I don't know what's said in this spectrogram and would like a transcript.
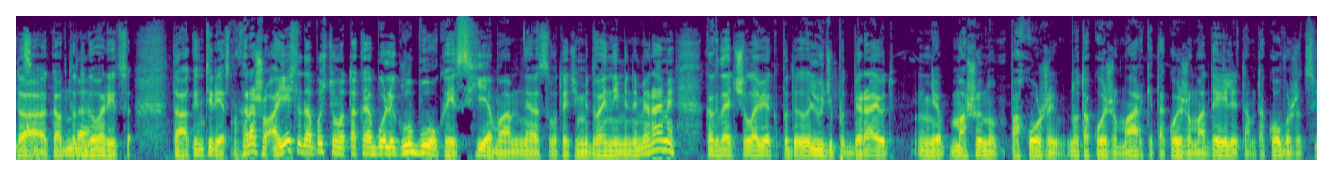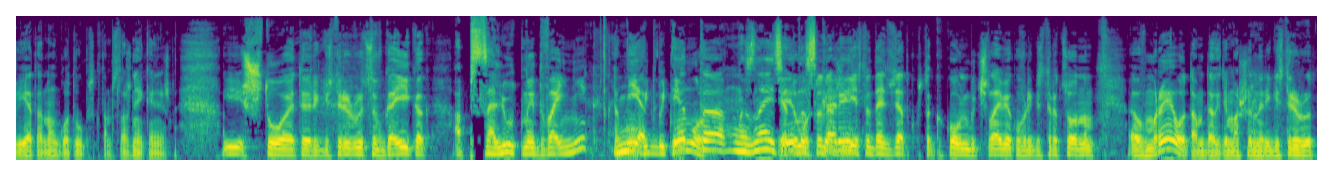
Да, как-то да. договориться. Так, интересно. Хорошо. А если, допустим, вот такая более глубокая схема э, с вот этими двойными номерами, когда человек, люди подбирают машину похожей, ну, такой же марки, такой же модели, там, такого же цвета, ну, год выпуска там сложнее, конечно. И что, это регистрируется в ГАИ как абсолютный двойник? Такого Нет, быть не это, может. знаете, Я это думаю, что скорее... даже если дать взятку какому-нибудь человеку в регистрационном, э, в МРЭО, там, да, где машины регистрируют,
